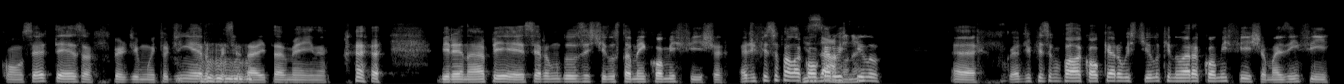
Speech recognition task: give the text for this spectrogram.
Com certeza, perdi muito dinheiro com esse daí também, né? Beat'em Up, esse era um dos estilos também come ficha. É difícil falar Bizarro, qual era o né? estilo. Né? É, é difícil falar qual era o estilo que não era come ficha, mas enfim,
